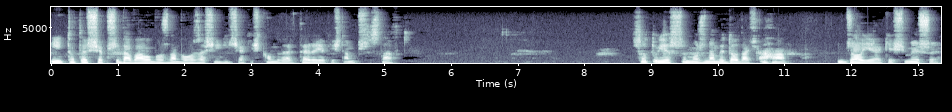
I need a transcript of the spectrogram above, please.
I to też się przydawało, można było zasilić jakieś konwertery, jakieś tam przystawki. Co tu jeszcze można by dodać? Aha, joye, jakieś myszy.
